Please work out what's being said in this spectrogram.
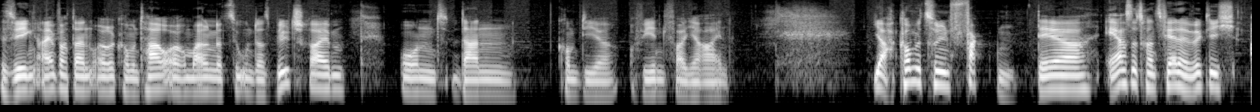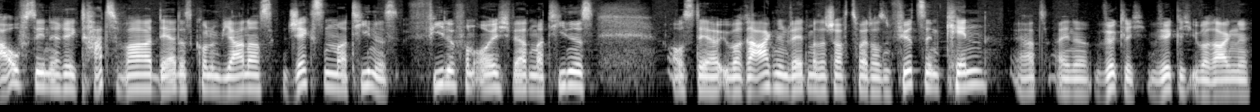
Deswegen einfach dann eure Kommentare, eure Meinung dazu unter das Bild schreiben und dann kommt ihr auf jeden Fall hier rein. Ja, kommen wir zu den Fakten. Der erste Transfer, der wirklich Aufsehen erregt hat, war der des Kolumbianers Jackson Martinez. Viele von euch werden Martinez aus der überragenden Weltmeisterschaft 2014 kennen. Er hat eine wirklich, wirklich überragende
